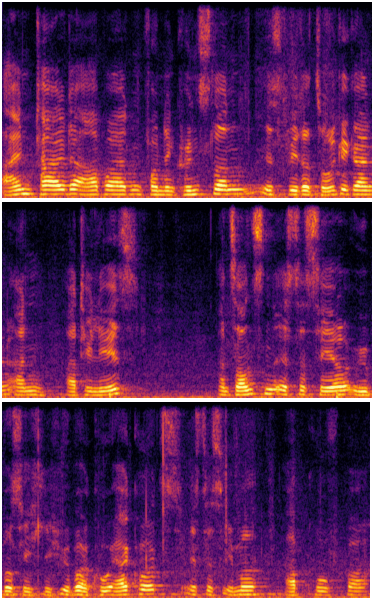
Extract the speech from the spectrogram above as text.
Ein Teil der Arbeiten von den Künstlern ist wieder zurückgegangen an Ateliers. Ansonsten ist es sehr übersichtlich. Über QR-Codes ist es immer abrufbar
